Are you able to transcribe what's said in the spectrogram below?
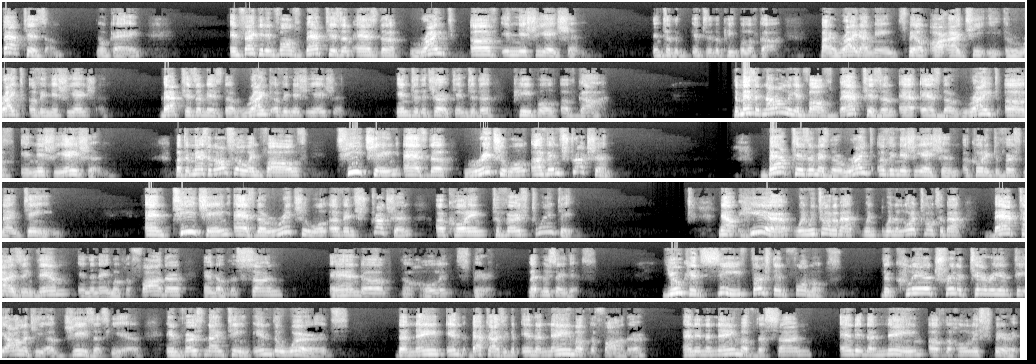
Baptism, okay? In fact, it involves baptism as the rite of initiation into the into the people of God. By right, I mean spelled R-I-T-E, the rite of initiation. Baptism is the rite of initiation into the church, into the people of God. The method not only involves baptism as the rite of initiation, but the method also involves teaching as the ritual of instruction. Baptism as the rite of initiation, according to verse 19, and teaching as the ritual of instruction, according to verse 20. Now, here, when we talk about, when, when the Lord talks about baptizing them in the name of the Father and of the Son and of the Holy Spirit, let me say this you can see first and foremost the clear Trinitarian theology of Jesus here in verse 19 in the words, the name in baptizing them in the name of the Father and in the name of the Son and in the name of the Holy Spirit.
